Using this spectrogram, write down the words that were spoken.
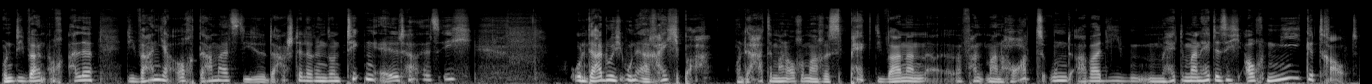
und die waren auch alle, die waren ja auch damals, diese Darstellerin, so ein Ticken älter als ich und dadurch unerreichbar. Und da hatte man auch immer Respekt. Die waren dann, fand man hot und aber die hätte, man hätte sich auch nie getraut.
